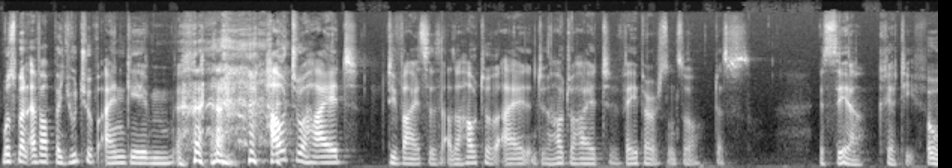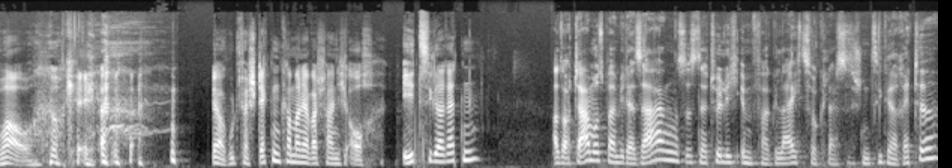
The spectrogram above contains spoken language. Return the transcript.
Muss man einfach bei YouTube eingeben, how to hide devices, also how to, hide, how to hide vapors und so. Das ist sehr kreativ. Wow, okay. ja, gut, verstecken kann man ja wahrscheinlich auch E-Zigaretten. Also auch da muss man wieder sagen, es ist natürlich im Vergleich zur klassischen Zigarette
